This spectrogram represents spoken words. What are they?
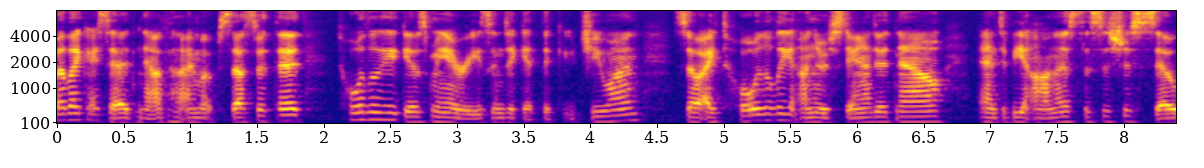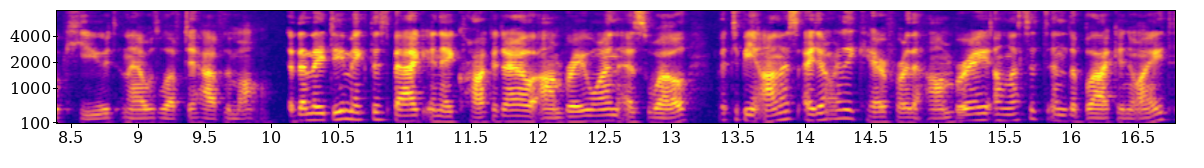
but like I said, now that I'm obsessed with it, totally gives me a reason to get the Gucci one. So I totally understand it now, and to be honest, this is just so cute, and I would love to have them all. And then they do make this bag in a crocodile ombre one as well, but to be honest, I don't really care for the ombre unless it's in the black and white,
